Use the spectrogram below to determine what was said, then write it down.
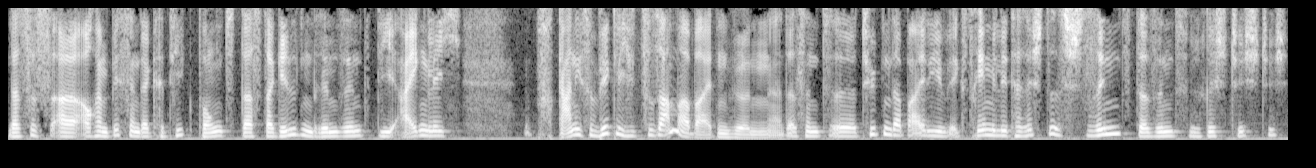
Das ist äh, auch ein bisschen der Kritikpunkt, dass da Gilden drin sind, die eigentlich gar nicht so wirklich zusammenarbeiten würden. Ja, da sind äh, Typen dabei, die extrem militaristisch sind. Da sind richtig,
